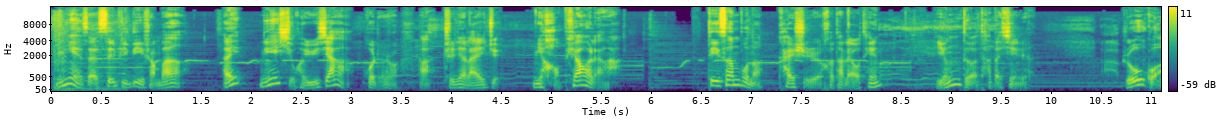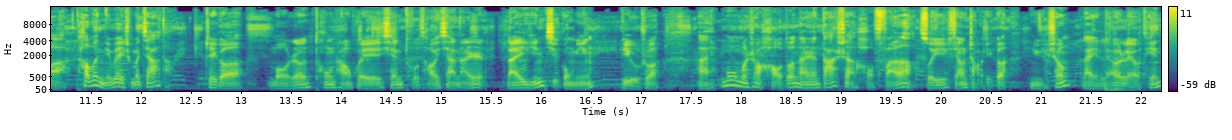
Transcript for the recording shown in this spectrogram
你也在 CPD 上班啊？哎，你也喜欢瑜伽啊？或者说啊，直接来一句你好漂亮啊。第三步呢，开始和他聊天，赢得他的信任。如果啊，他问你为什么加他，这个某人通常会先吐槽一下男人，来引起共鸣。比如说，哎，陌陌上好多男人搭讪，好烦啊，所以想找一个女生来聊一聊天。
